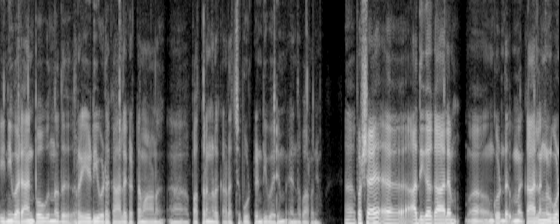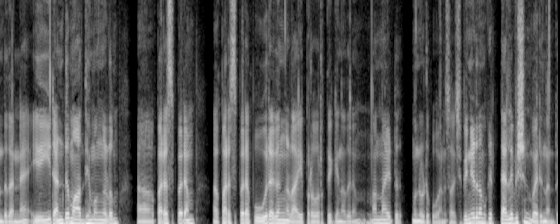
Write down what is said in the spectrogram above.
ഇനി വരാൻ പോകുന്നത് റേഡിയോയുടെ കാലഘട്ടമാണ് പത്രങ്ങൾ അടച്ചു പൂട്ടേണ്ടി വരും എന്ന് പറഞ്ഞു. പക്ഷേ അധിക കാലം കൊണ്ട് കാലങ്ങൾ കൊണ്ട് തന്നെ ഈ രണ്ട് മാധ്യമങ്ങളും പരസ്പരം പരസ്പര പൂരകങ്ങളായി പ്രവർത്തിക്കുന്നതിനും നന്നായിട്ട് മുന്നോട്ട് പോകാൻ സാധിച്ചു. പിന്നീട് നമുക്ക് ടെലിവിഷൻ വരുന്നുണ്ട്.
